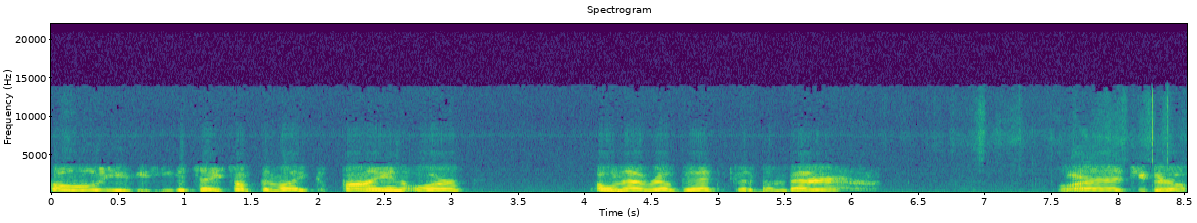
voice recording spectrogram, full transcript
"Oh, you you could say something like fine," or "Oh, not real good. Could have been better." Or keep it real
